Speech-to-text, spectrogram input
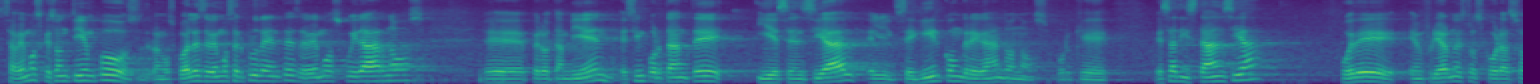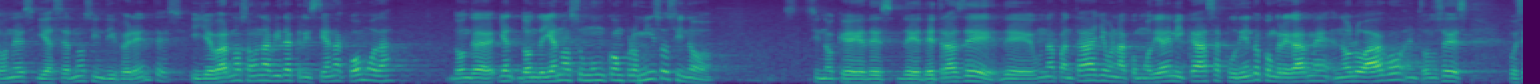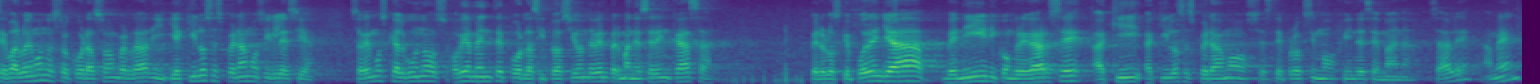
sabemos que son tiempos en los cuales debemos ser prudentes, debemos cuidarnos, eh, pero también es importante y esencial el seguir congregándonos, porque esa distancia puede enfriar nuestros corazones y hacernos indiferentes y llevarnos a una vida cristiana cómoda, donde ya, donde ya no asumo un compromiso, sino, sino que detrás de, una pantalla o en la comodidad de mi casa, pudiendo congregarme, no lo hago. Entonces, pues evaluemos nuestro corazón, ¿verdad? y aquí los esperamos, iglesia. Sabemos que algunos, obviamente, por la situación deben permanecer en casa, pero los que pueden ya venir y congregarse, aquí, aquí los esperamos este próximo fin de semana. ¿Sale? Amén.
